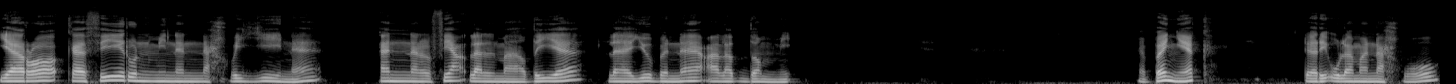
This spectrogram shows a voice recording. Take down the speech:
Yara kathirun minan nahwiyina annal fi'lal madhiya la yubna 'ala dhammi. Ya, banyak dari ulama nahwu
